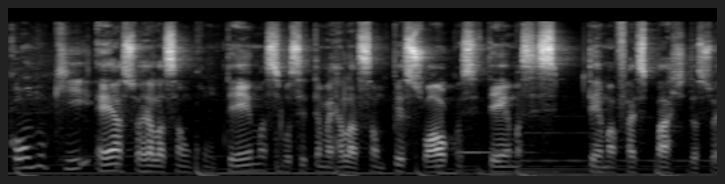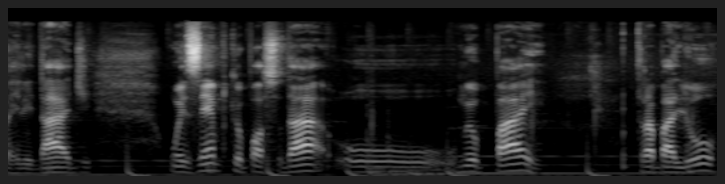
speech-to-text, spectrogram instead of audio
como que é a sua relação com o tema, se você tem uma relação pessoal com esse tema, se esse tema faz parte da sua realidade. Um exemplo que eu posso dar, o, o meu pai trabalhou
